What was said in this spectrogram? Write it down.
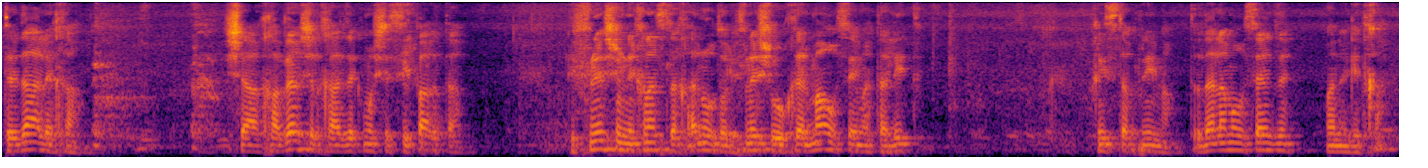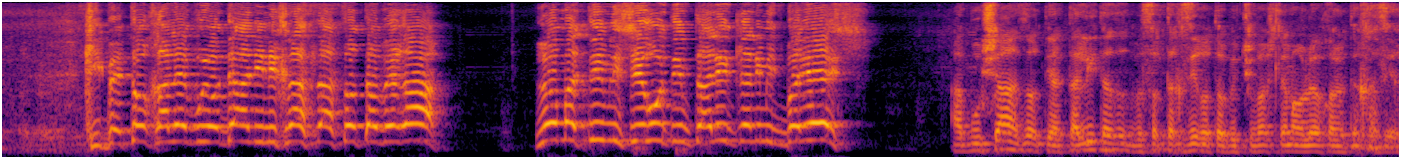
תדע לך, שהחבר שלך הזה, כמו שסיפרת, לפני שהוא נכנס לחנות או לפני שהוא אוכל, מה הוא עושה עם הטלית? מכניס את הפנימה. אתה יודע למה הוא עושה את זה? מה אני אגיד לך? כי בתוך הלב הוא יודע, אני נכנס לעשות עבירה! לא מתאים לי שירות עם טלית, אני מתבייש! הבושה הזאת, הטלית הזאת, בסוף תחזיר אותו בתשובה שלמה, הוא לא יכול יותר חזיר.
